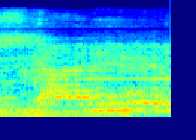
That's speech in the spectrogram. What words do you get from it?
sky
